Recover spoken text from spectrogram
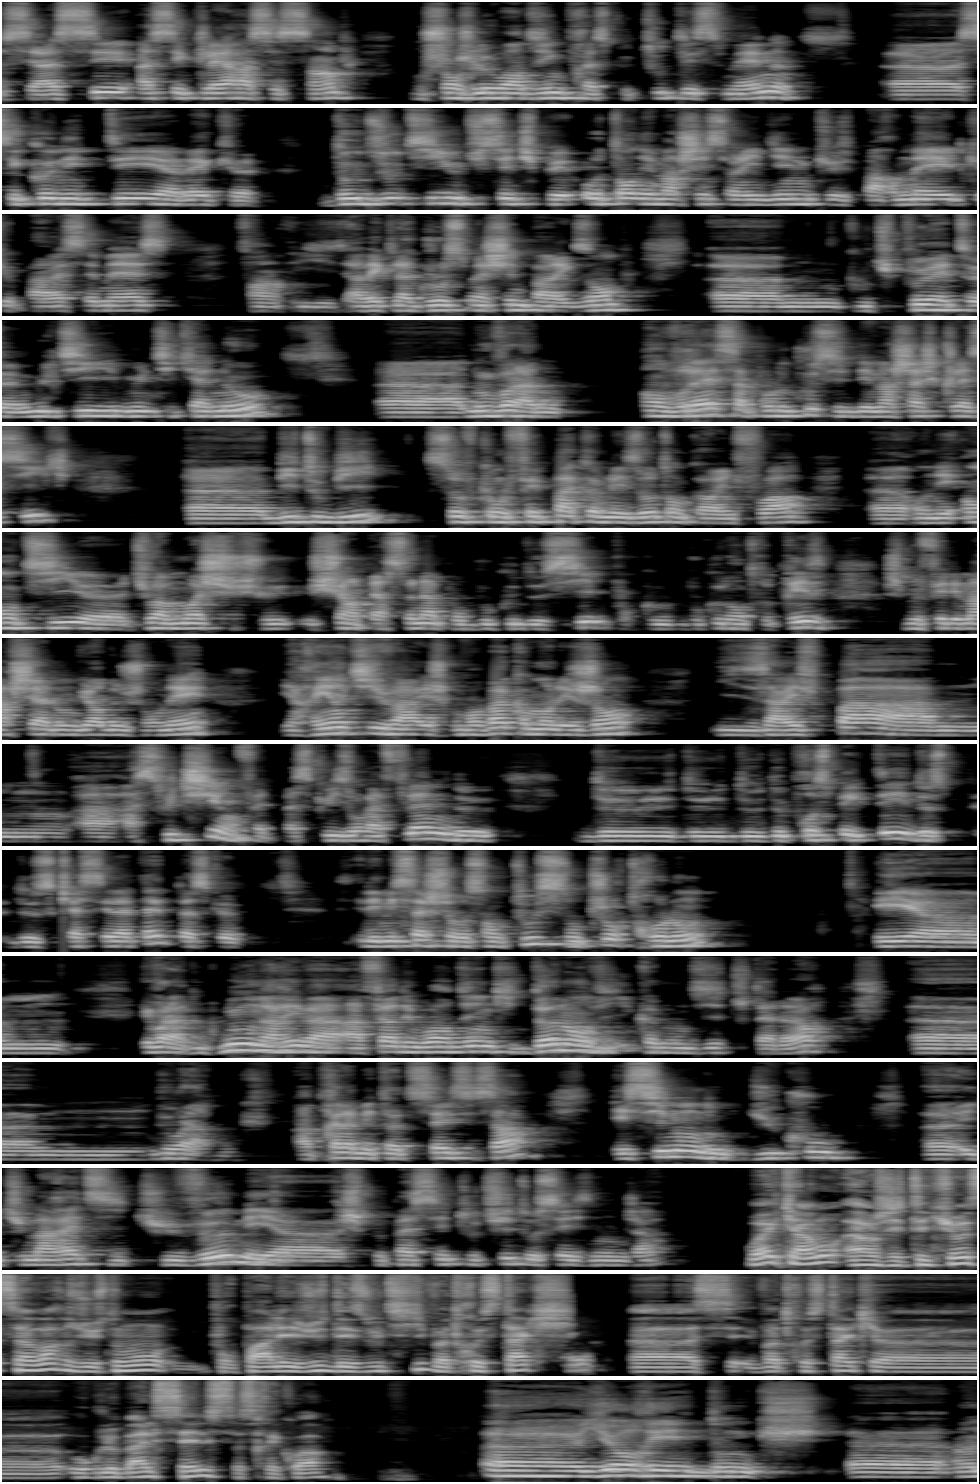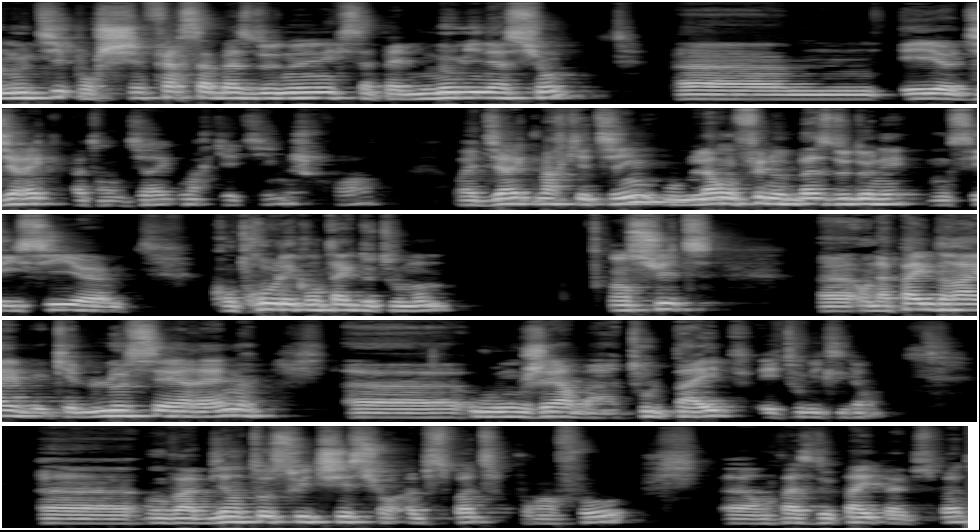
c'est assez assez clair, assez simple on change le wording presque toutes les semaines. Euh, c'est connecté avec euh, d'autres outils où tu sais tu peux autant démarcher sur LinkedIn que par mail que par SMS. Enfin, avec la grosse machine par exemple, euh, où tu peux être multi multi canaux. Euh, donc voilà. En vrai, ça pour le coup c'est du démarchage classique euh, B2B, sauf qu'on le fait pas comme les autres. Encore une fois, euh, on est anti. Euh, tu vois, moi je, je, je, suis un persona pour beaucoup de sites, pour beaucoup d'entreprises. Je me fais démarcher à longueur de journée il y a rien qui va et je comprends pas comment les gens ils arrivent pas à, à, switcher en fait parce qu'ils ont la flemme de de, de, de, prospecter de, de se casser la tête parce que les messages se ressentent tous, ils sont toujours trop longs et euh, et voilà, donc nous on arrive à, à, faire des wordings qui donnent envie, comme on disait tout à l'heure. Euh, voilà, donc après la méthode sales c'est ça. Et sinon donc du coup, euh, et tu m'arrêtes si tu veux, mais euh, je peux passer tout de suite au sales ninja. Ouais, carrément. Alors j'étais curieux de savoir justement pour parler juste des outils, votre stack, euh, votre stack euh, au global sales, ça serait quoi? Euh, Il y aurait donc un outil pour faire sa base de données qui s'appelle Nomination et direct, attends, direct marketing, je crois. Ouais, direct marketing où là on fait notre base de données. Donc c'est ici qu'on trouve les contacts de tout le monde. Ensuite, euh, on a Pipedrive qui est le CRM euh, où on gère bah, tout le pipe et tous les clients. Euh, on va bientôt switcher sur HubSpot pour info. on passe de pipe à HubSpot.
